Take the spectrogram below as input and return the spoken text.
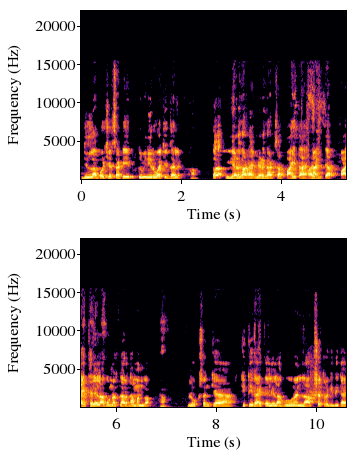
जिल्हा परिषदसाठी तुम्ही निर्वाचित झाले. तर मेळघाट आहे मेळघाटचा पायथा आहे. आणि त्या पायथ्याला लागून असणार धामणगाव. लोकसंख्या किती काय त्याला लागून आणि लाभ क्षेत्र किती काय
